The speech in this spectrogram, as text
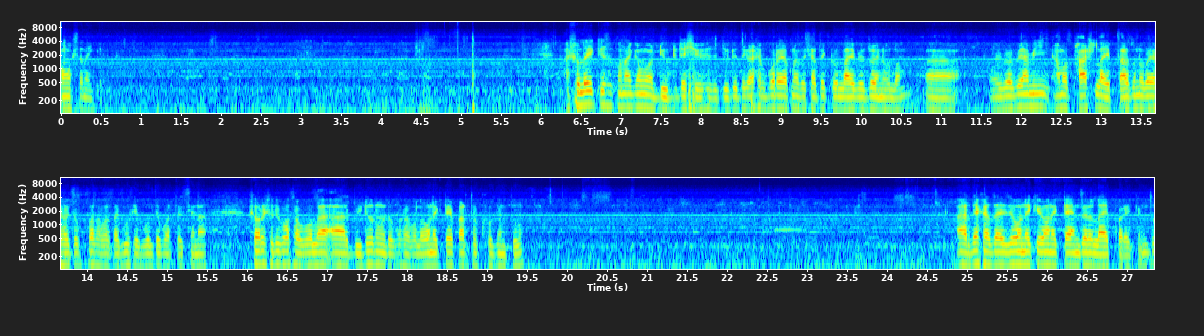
সমস্যা নাই। আসলে কিছুক্ষণ আগে আমার ডিউটিটা শেষ হয়েছে। ডিউটি থেকে আসার পরে আপনাদের সাথে একটু লাইভে জয়েন হলাম। ওইভাবে আমি আমার ফার্স্ট লাইভ তার জন্য ভাই হয়তো কথাবার্তা গুছিয়ে বলতে পারতেছি না। সরাসরি কথা বলা আর ভিডিওর মধ্যে কথা বলা অনেকটাই পার্থক্য কিন্তু। আর দেখা যায় যে অনেকে অনেক টাইম ধরে লাইভ করে, কিন্তু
